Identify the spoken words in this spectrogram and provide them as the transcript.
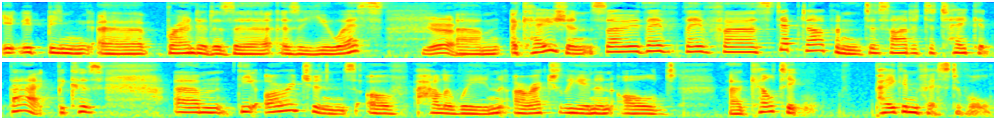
it, it being uh, branded as a as a US yeah. um, occasion. So they've they've uh, stepped up and decided to take it back because um, the origins of Halloween are actually in an old uh, Celtic pagan festival,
